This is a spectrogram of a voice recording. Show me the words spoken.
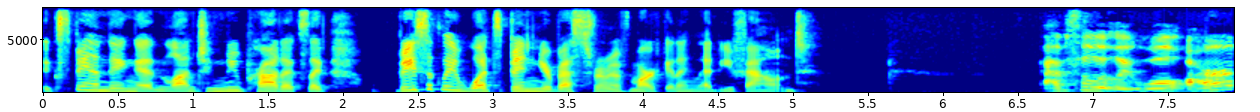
expanding and launching new products. Like basically, what's been your best form of marketing that you found? Absolutely. Well, our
